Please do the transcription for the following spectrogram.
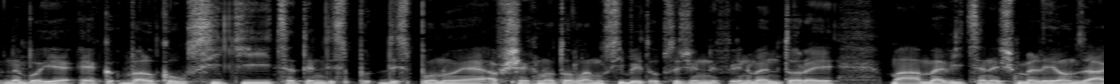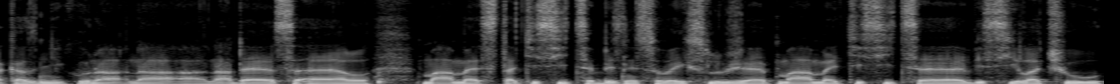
nebo je, jak velkou sítí CETIN disponuje a všechno tohle musí být obsaženo v inventory. Máme více než milion zákazníků na, na, na DSL, máme sta tisíce biznisových služeb, máme tisíce vysílačů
